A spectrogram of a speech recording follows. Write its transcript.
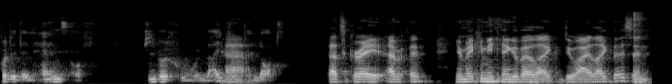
put it in hands of people who like it a lot. That's great. You're making me think about like, do I like this? And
